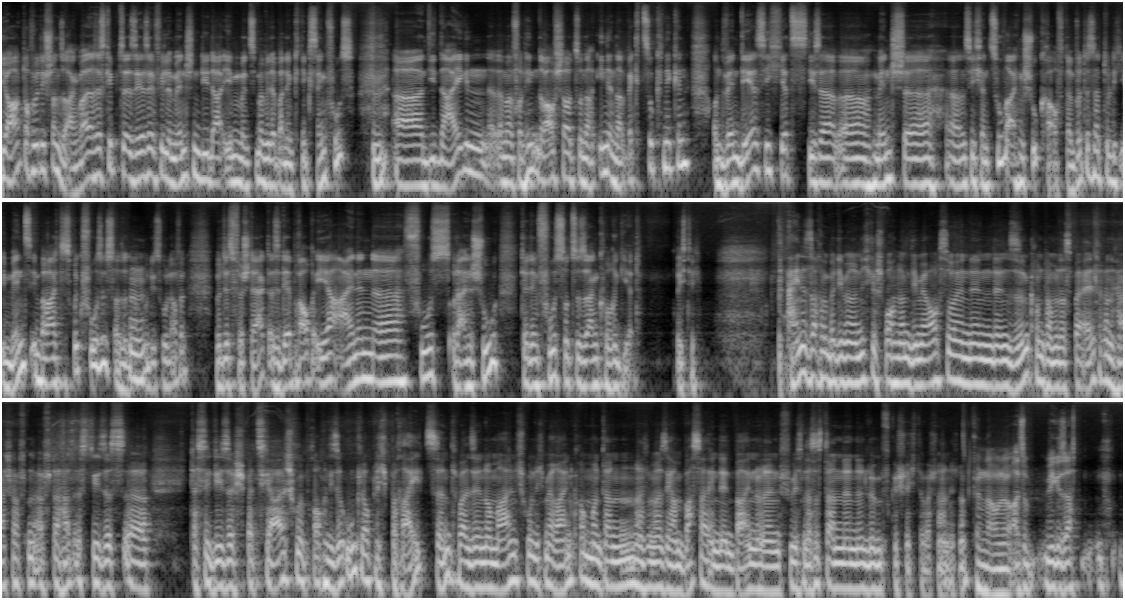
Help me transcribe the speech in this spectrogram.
Ja, doch würde ich schon sagen, weil es gibt sehr, sehr viele Menschen, die da eben, jetzt sind wir wieder bei dem Knicksenkfuß, mhm. äh, die neigen, wenn man von hinten drauf schaut, so nach innen wegzuknicken. Und wenn der sich jetzt, dieser äh, Mensch, äh, äh sich einen zu weichen Schuh kauft, dann wird es natürlich immens im Bereich des Rückfußes, also mhm. da, wo die Sohle aufhört, wird es verstärkt. Also der braucht eher einen äh, Fuß oder einen Schuh, der den Fuß sozusagen korrigiert. Richtig. Eine Sache, über die wir noch nicht gesprochen haben, die mir auch so in den, den Sinn kommt, weil man das bei älteren Herrschaften öfter hat, ist dieses, äh, dass sie diese Spezialschuhe brauchen, die so unglaublich breit sind, weil sie in normalen Schuhen nicht mehr reinkommen und dann, also sie haben Wasser in den Beinen oder in den Füßen. Das ist dann eine Lymphgeschichte wahrscheinlich. Ne? Genau, ne? also wie gesagt,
